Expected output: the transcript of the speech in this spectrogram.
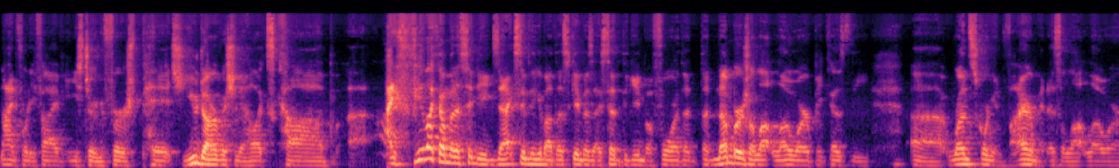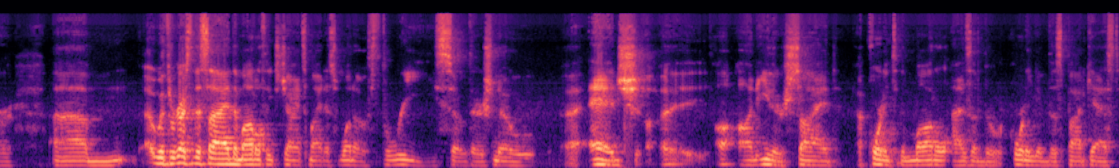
9:45 Eastern, first pitch. Yu Darvish and Alex Cobb. Uh, I feel like I'm going to say the exact same thing about this game as I said the game before. That the number's a lot lower because the uh, run scoring environment is a lot lower. Um, with regards to the side, the model thinks Giants minus 103, so there's no uh, edge uh, on either side, according to the model as of the recording of this podcast.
